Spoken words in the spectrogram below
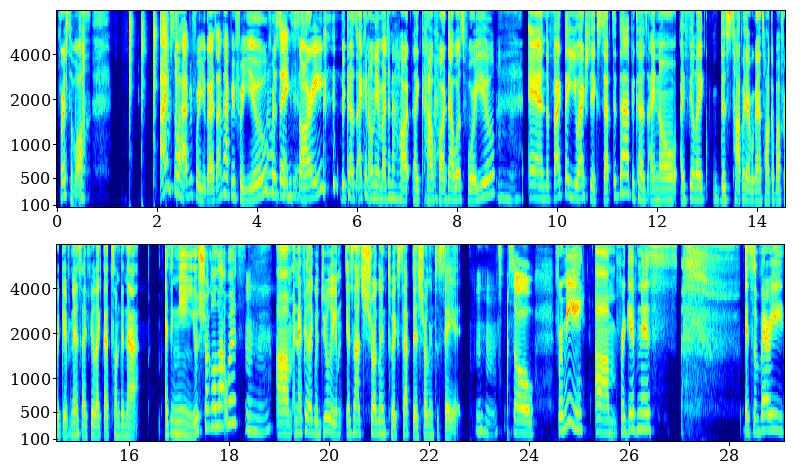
First of all, I'm so happy for you guys. I'm happy for you Oh, for saying you. sorry because I can only imagine how hard, like how hard that was for you. And the fact that you actually accepted that, because I know, I feel like this topic that we're going to talk about, forgiveness, I feel like that's something that I think me and you struggle a lot with. Mm-hmm. Um, and I feel like with Julie, it's not struggling to accept it, struggling to say it. Mm-hmm. So for me, um, forgiveness, it's a very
